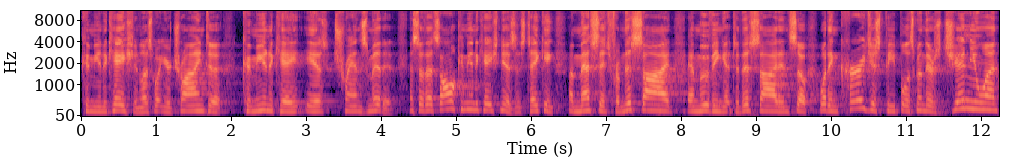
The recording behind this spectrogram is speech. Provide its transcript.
communication, unless what you're trying to communicate is transmitted. And so that's all communication is. It's taking a message from this side and moving it to this side. And so what encourages people is when there's genuine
